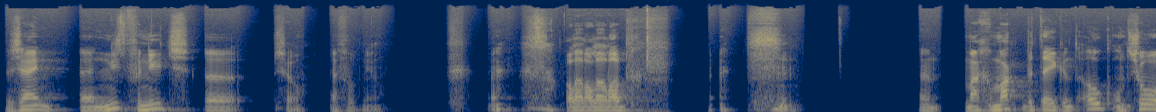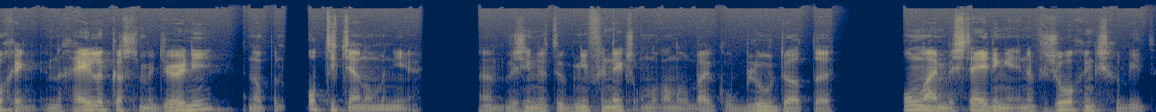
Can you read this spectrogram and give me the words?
We zijn uh, niet voor niets... Uh, zo, even opnieuw. Ehm, maar gemak betekent ook ontzorging in de gehele customer journey en op een opti-channel manier. Ehm, we zien natuurlijk niet voor niks, onder andere bij Coolblue, dat de online bestedingen in een verzorgingsgebied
